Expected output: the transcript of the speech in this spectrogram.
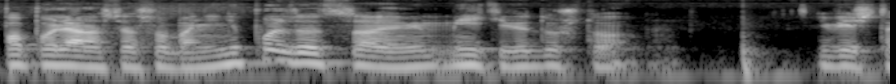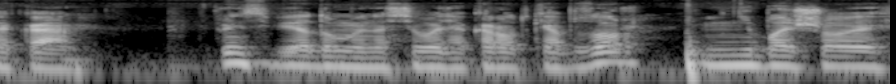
популярностью особо они не пользуются. Имейте в виду, что вещь такая. В принципе, я думаю, на сегодня короткий обзор небольшой.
